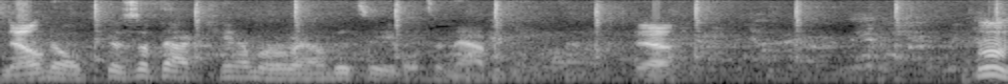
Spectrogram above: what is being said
No? No, because of that camera around, it's able to navigate around. Yeah. Hmm.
